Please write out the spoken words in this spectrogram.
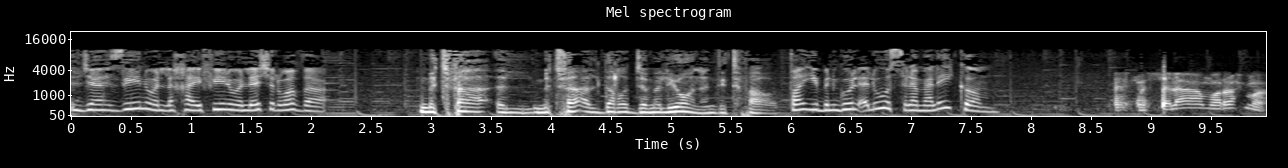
جاهزين ولا خايفين ولا إيش الوضع؟ متفائل متفائل درجة مليون عندي تفاؤل. طيب نقول ألو السلام عليكم. عليكم السلام والرحمة.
